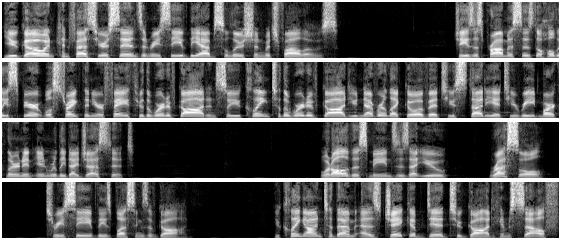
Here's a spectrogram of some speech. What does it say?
you go and confess your sins and receive the absolution which follows. Jesus promises the Holy Spirit will strengthen your faith through the Word of God. And so you cling to the Word of God. You never let go of it. You study it. You read, mark, learn, and inwardly digest it. What all of this means is that you wrestle to receive these blessings of God. You cling on to them as Jacob did to God himself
